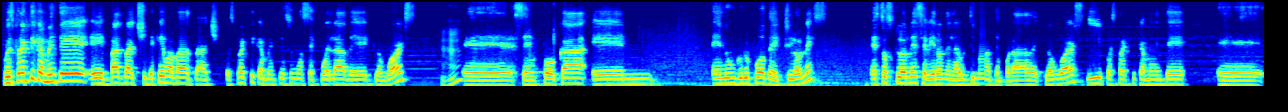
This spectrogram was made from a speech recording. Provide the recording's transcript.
pues prácticamente eh, Bad Batch, ¿de qué va Bad Batch? Pues prácticamente es una secuela de Clone Wars. Eh, se enfoca en, en un grupo de clones. Estos clones se vieron en la última temporada de Clone Wars y pues prácticamente eh,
